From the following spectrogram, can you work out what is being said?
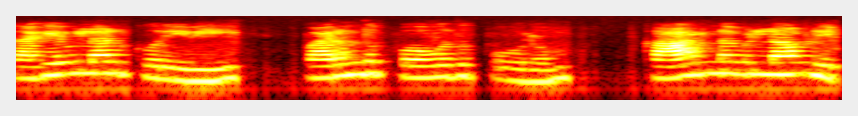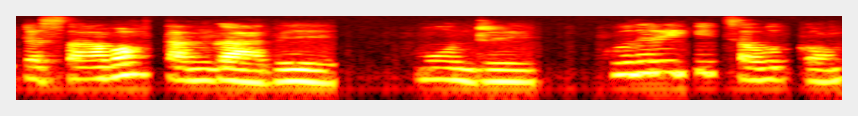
தகைவிலான் குருவி பறந்து போவது போலும் காரணமில்லாமல் இட்ட சாபம் தங்காது. மூன்று குதிரைக்கு சவுக்கம்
